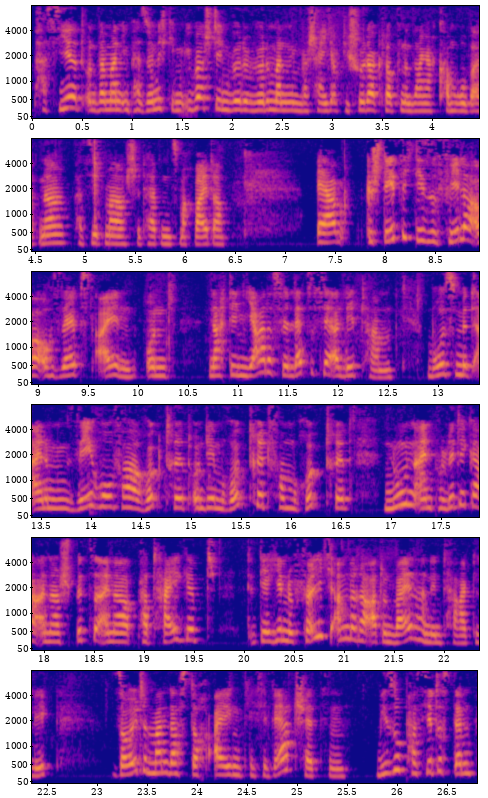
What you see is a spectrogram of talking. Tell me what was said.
passiert und wenn man ihm persönlich gegenüberstehen würde, würde man ihm wahrscheinlich auf die Schulter klopfen und sagen, ach komm Robert, ne, passiert mal, shit happens, mach weiter. Er gesteht sich diese Fehler aber auch selbst ein und nach dem Jahr, das wir letztes Jahr erlebt haben, wo es mit einem Seehofer Rücktritt und dem Rücktritt vom Rücktritt nun einen Politiker an der Spitze einer Partei gibt, der hier eine völlig andere Art und Weise an den Tag legt, sollte man das doch eigentlich wertschätzen. Wieso passiert es denn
